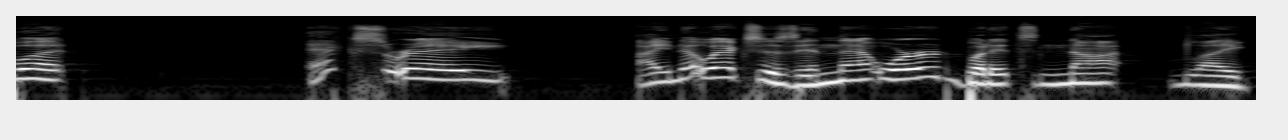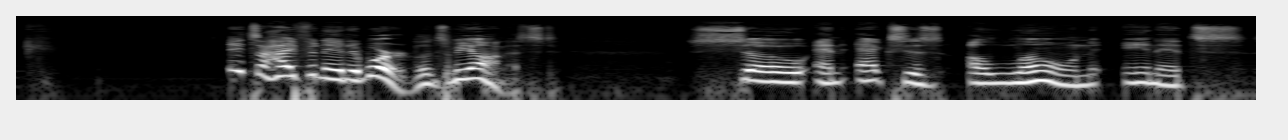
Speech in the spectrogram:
But X-ray, I know X is in that word, but it's not like it's a hyphenated word. Let's be honest. So, and X is alone in its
